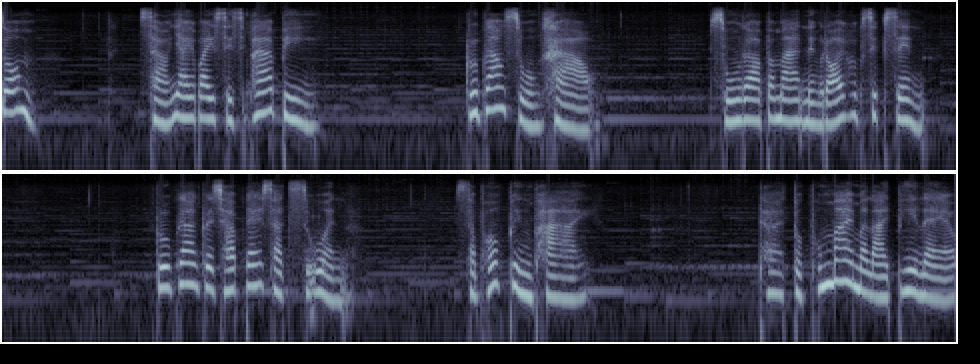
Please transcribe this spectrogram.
ส้ม สาวใหญ่วัย 45 ปี รูปร่างสูงขาว สูงราวประมาณ 160 เซน รูปร่างกระชับได้สัดส่วน สะโพกพึงพายเธอตกพุ่มไม้มาหลายปีแล้ว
